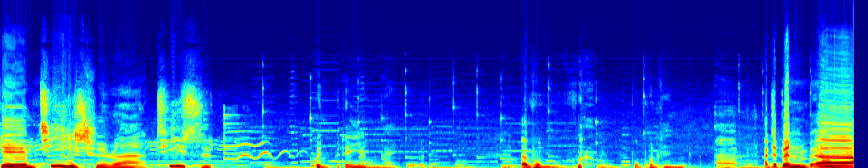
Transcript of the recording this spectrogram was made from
เกมที่ฉลาดที่สุด เป็นไปได้ยังไงวะเนี่ยเออผม ผมค่อนข้างอ่าอาจจะเป็นอ่า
